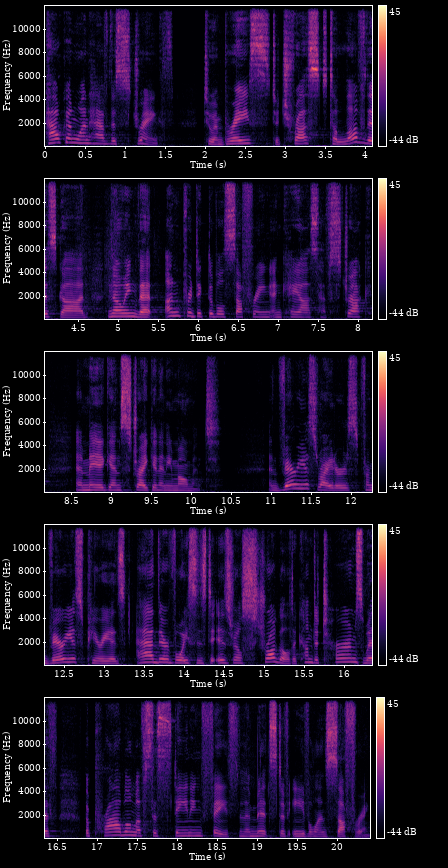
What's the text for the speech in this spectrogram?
How can one have the strength to embrace, to trust, to love this God, knowing that unpredictable suffering and chaos have struck and may again strike at any moment? And various writers from various periods add their voices to Israel's struggle to come to terms with the problem of sustaining faith in the midst of evil and suffering.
